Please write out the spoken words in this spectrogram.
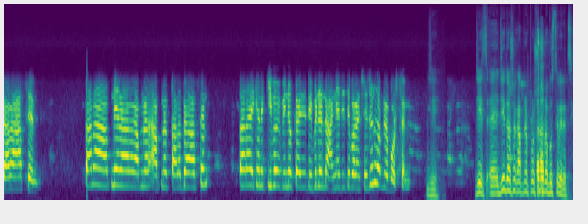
যারা আছেন তারা আপনারা আপনার আপনার তারা যারা আছেন তারা এখানে কীভাবে বিনিয়োগকারী ডিভিডেন্ড আনিয়ে দিতে পারেন সেজন্য আপনারা পড়ছেন। জি। জি জি দর্শক আপনার প্রশ্ন আমরা বুঝতে পেরেছি।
